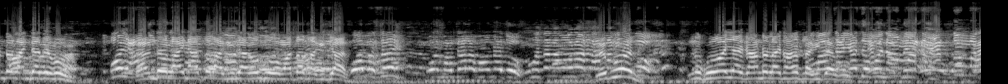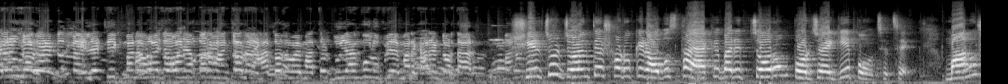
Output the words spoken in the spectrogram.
কারেন্টের লাইনটা দেখো কারেন্টের লাইন হাতে লাগি যায় ও মাথা লাগি যায় দেখুন খোয়া যায় কারেন্টের লাইন হাতে লাগি যায় ইলেকট্রিক মানে হয় যখন আপনার মাঞ্চল হাতর সময় মাত্র দুই আঙ্গুল উপরে মানে শিলচর জয়ন্তীয়া সড়কের অবস্থা একেবারে চরম পর্যায়ে গিয়ে পৌঁছেছে। মানুষ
